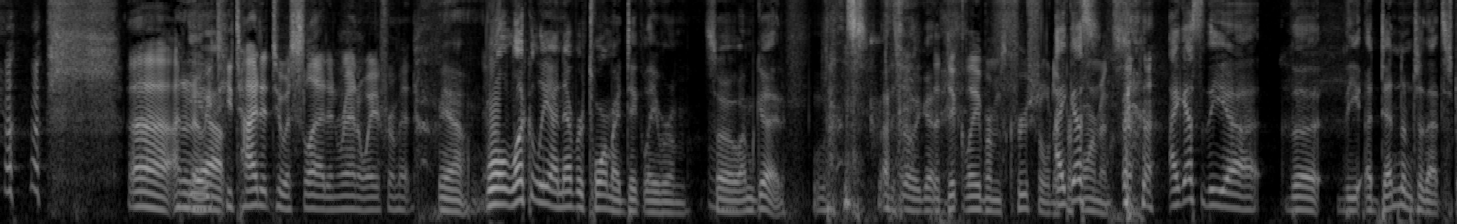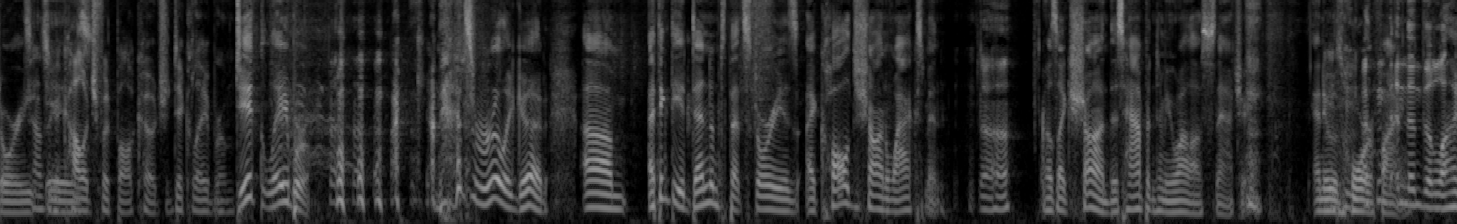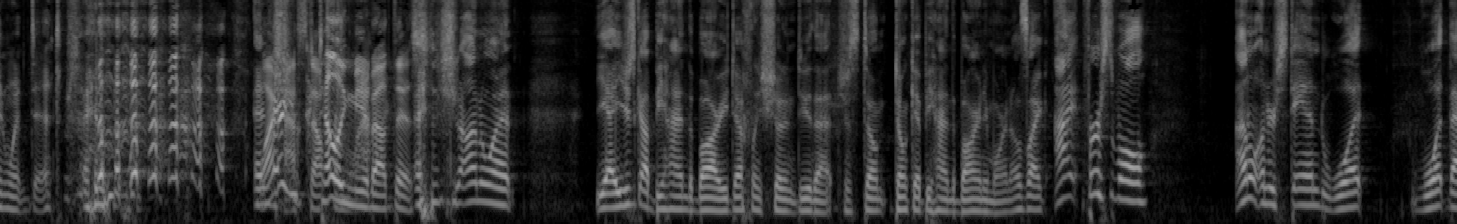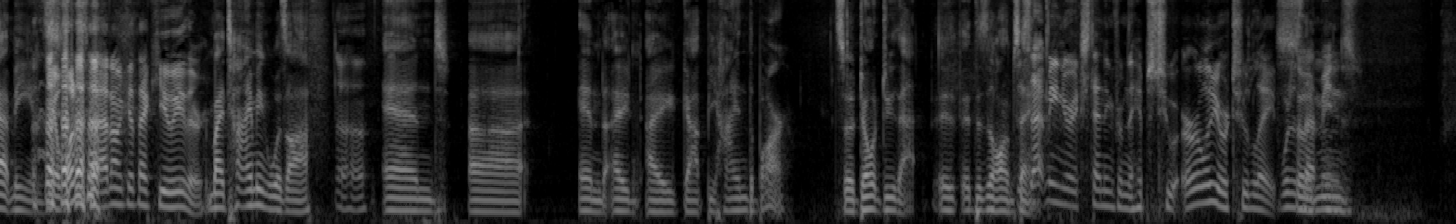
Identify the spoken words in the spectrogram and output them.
Uh, I don't know. Yeah. He, he tied it to a sled and ran away from it. yeah well luckily i never tore my dick labrum so i'm good that's that's really good. The dick labrum's crucial to I guess- performance. i guess the uh the the addendum to that story Sounds like is a college football coach, Dick Labrum. dick labrum that's really good um i think the addendum to that story is i called sean waxman Uh huh. I was like, Sean, this happened to me while I was snatching. And it was horrifying. And then the line went dead. And Why are you passed out telling from me about this? And Sean went, "Yeah, you just got behind the bar. You definitely shouldn't do that. Just don't don't get behind the bar anymore." And I was like, "I first of all, I don't understand what what that means. Yeah, what is that? I don't get that cue either. My timing was off, Uh huh. and uh, and I I got behind the bar. So don't do that. It, it, this is all I'm Does saying. that mean you're extending from the hips too early or too late? What does so that it mean? means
